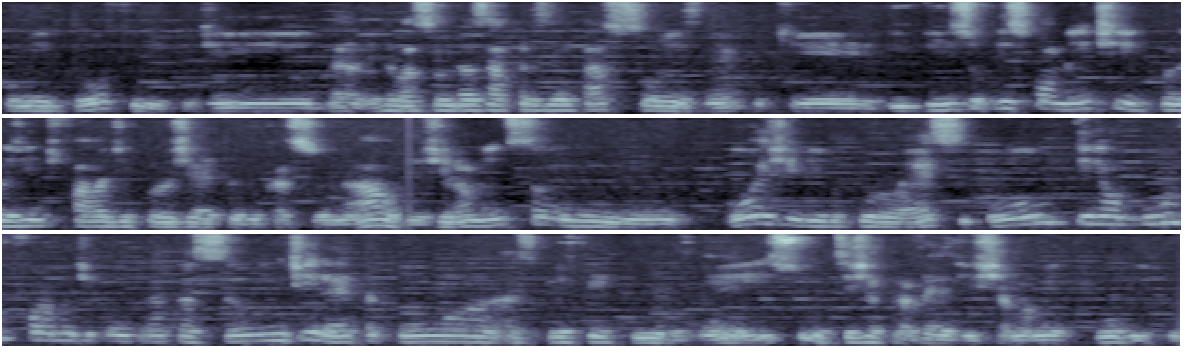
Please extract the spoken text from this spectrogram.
comentou, Felipe, de, da relação das apresentações, né? Porque isso principalmente quando a gente fala de projeto educacional, geralmente são ou é gerido por OS ou tem alguma forma de contratação indireta com as prefeituras, né? Isso seja através de chamamento público,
